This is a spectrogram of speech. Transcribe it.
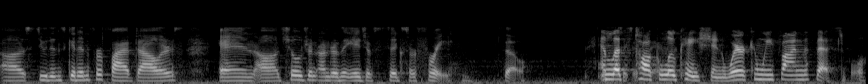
Uh, students get in for $5, and uh, children under the age of six are free. So. And let's talk there. location. Where can we find the festival?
